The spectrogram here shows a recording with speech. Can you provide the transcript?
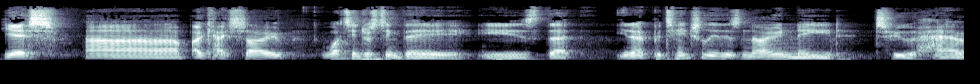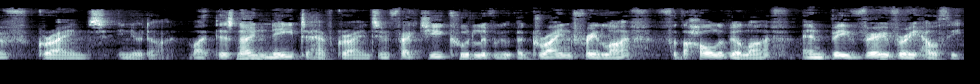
Yes. Um, okay. So what's interesting there is that you know potentially there's no need to have grains in your diet. Like there's no need to have grains. In fact, you could live a grain-free life for the whole of your life and be very, very healthy.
